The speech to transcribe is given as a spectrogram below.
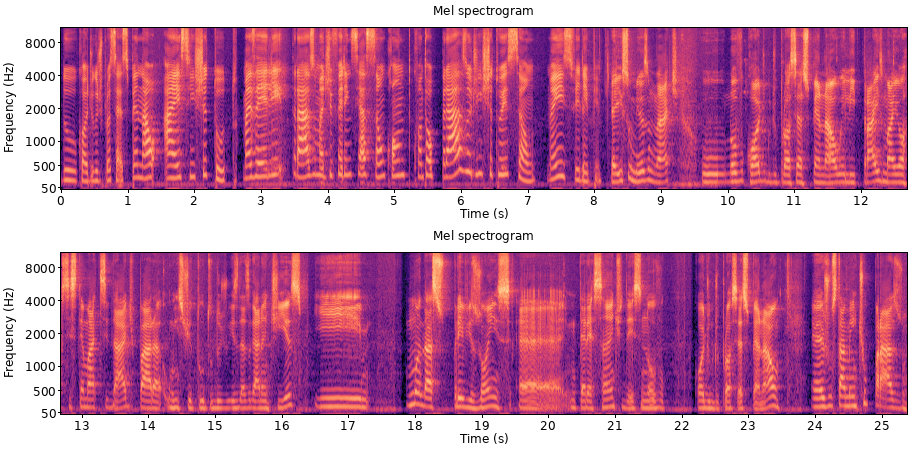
do Código de Processo Penal a esse instituto. Mas ele traz uma diferenciação quanto ao prazo de instituição. Não é isso, Felipe? É isso mesmo, Nath. O novo Código de Processo Penal ele traz maior sistematicidade para o Instituto do Juiz das Garantias e uma das previsões é, interessantes desse novo Código de Processo Penal é justamente o prazo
